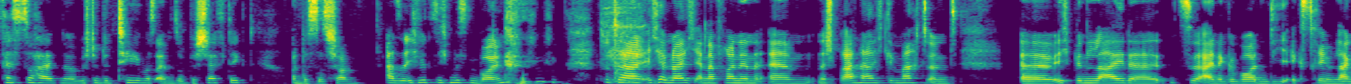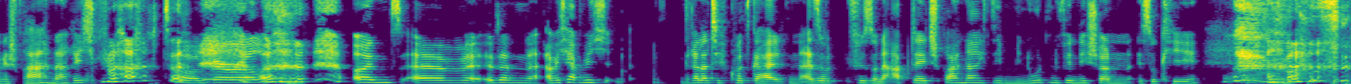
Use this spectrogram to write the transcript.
festzuhalten über bestimmte Themen, was einem so beschäftigt. Und das ist schon Also ich würde es nicht missen wollen. Total. Ich habe neulich einer Freundin ähm, eine Sprachnachricht gemacht und äh, ich bin leider zu einer geworden, die extrem lange Sprachnachrichten macht. Oh, girl. und ähm, dann, aber ich habe mich relativ kurz gehalten. Also für so eine Update-Sprachnachricht sieben Minuten finde ich schon ist okay. Was?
